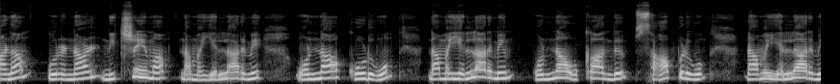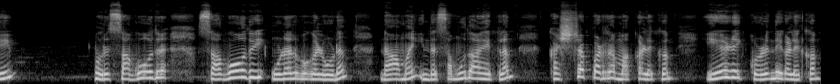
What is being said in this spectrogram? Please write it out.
ஆனால் ஒரு நாள் நிச்சயமாக நம்ம எல்லாருமே ஒன்றா கூடுவோம். நம்ம எல்லாருமே ஒன்றா உட்காந்து சாப்பிடுவோம். நாம் எல்லாருமே ஒரு சகோதர சகோதரி உணர்வுகளோடு நாம் இந்த சமுதாயத்தில் கஷ்டப்படுற மக்களுக்கும் ஏழை குழந்தைகளுக்கும்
